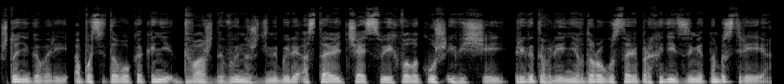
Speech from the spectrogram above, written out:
Что ни говори, а после того, как они дважды вынуждены были оставить часть своих волокуш и вещей, приготовления в дорогу стали проходить заметно быстрее.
